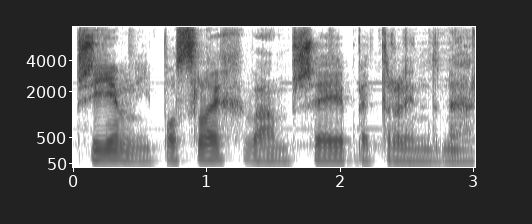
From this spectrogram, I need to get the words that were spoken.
Příjemný poslech vám přeje Petr Lindner.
